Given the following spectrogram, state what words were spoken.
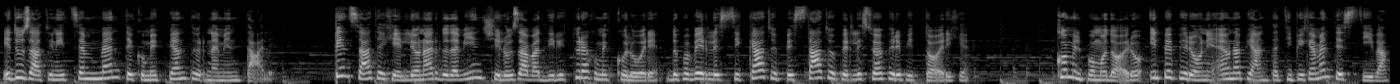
ed usato inizialmente come pianta ornamentale. Pensate che Leonardo da Vinci lo usava addirittura come colore, dopo averlo essiccato e pestato per le sue opere pittoriche. Come il pomodoro, il peperone è una pianta tipicamente estiva,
